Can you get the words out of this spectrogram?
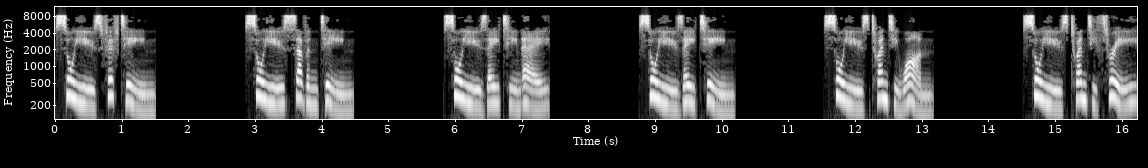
Soyuz 15 Soyuz 17 Soyuz 18A Soyuz 18 Soyuz 21 Soyuz 23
